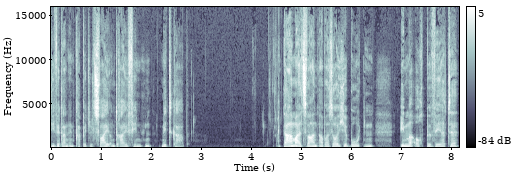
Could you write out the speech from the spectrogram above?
die wir dann in Kapitel 2 und 3 finden, mitgab. Damals waren aber solche Boten immer auch bewährte,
